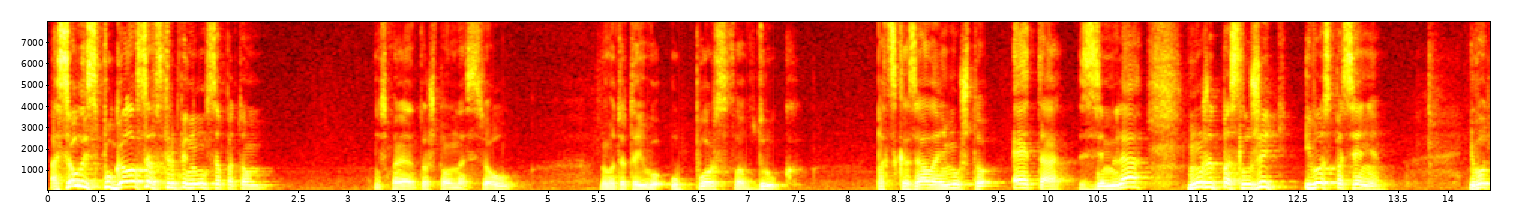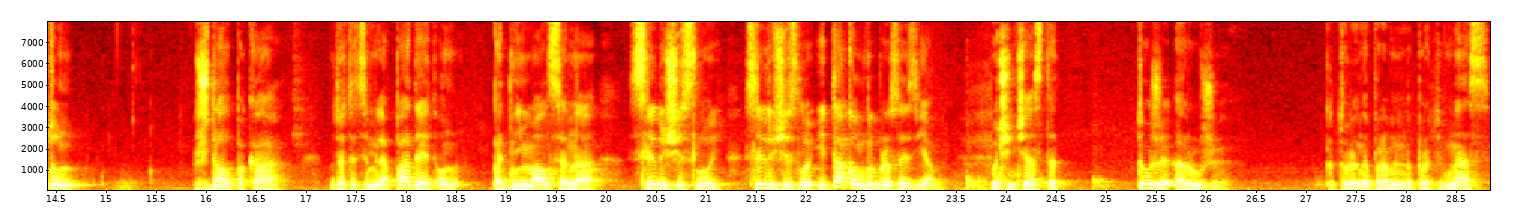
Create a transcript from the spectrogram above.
Осел испугался, встрепенулся потом. Несмотря на то, что он осел, но вот это его упорство вдруг подсказало ему, что эта земля может послужить его спасением. И вот он ждал, пока вот эта земля падает, он поднимался на следующий слой, следующий слой, и так он выбрался из ямы. Очень часто тоже оружие, которое направлено против нас,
